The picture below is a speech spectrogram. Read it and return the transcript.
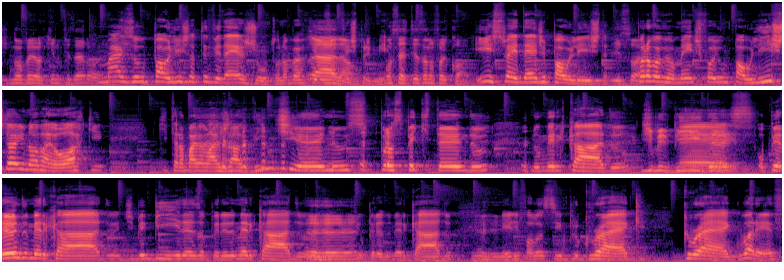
os nova-iorquinos fizeram. antes. Mas o Paulista teve ideia junto, o Nova York ah, só não. fez primeiro. Com certeza não foi cópia. Isso é ideia de paulista. Isso é. Provavelmente foi um paulista em Nova York que trabalha lá já há 20 anos prospectando no mercado. De é, bebidas. operando o mercado de bebidas, operando o mercado, Uhum. enfim, operando o mercado. Uhum. Ele falou assim pro Greg, Greg, what if?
